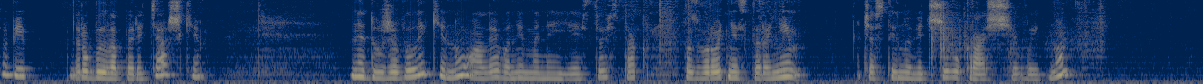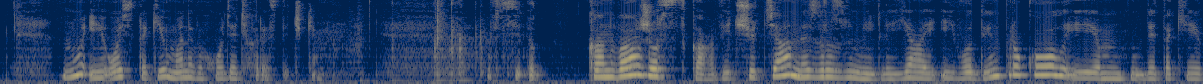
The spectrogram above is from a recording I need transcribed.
Собі робила перетяжки. Не дуже великі, ну, але вони в мене є. Ось так по зворотній стороні частину відшиву краще видно. Ну, і ось такі в мене виходять хрестички. Канва жорстка, відчуття незрозумілі. Я і в один прокол, і де такі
